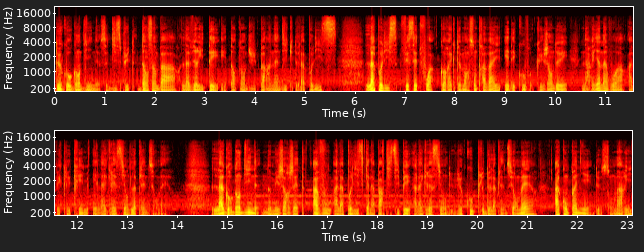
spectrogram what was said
deux gourgandines se disputent dans un bar, la vérité est entendue par un indique de la police. La police fait cette fois correctement son travail et découvre que Jean Dehé n'a rien à voir avec le crime et l'agression de la Plaine-sur-Mer. La gourgandine nommée Georgette avoue à la police qu'elle a participé à l'agression du vieux couple de la Plaine-sur-Mer, accompagnée de son mari,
